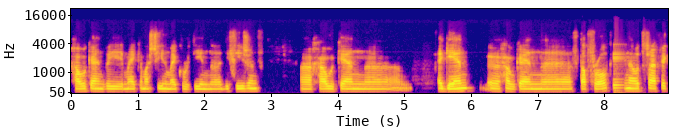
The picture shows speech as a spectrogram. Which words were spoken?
How can we make a machine make routine uh, decisions? Uh, how we can uh, again uh, how we can uh, stop fraud in our traffic?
